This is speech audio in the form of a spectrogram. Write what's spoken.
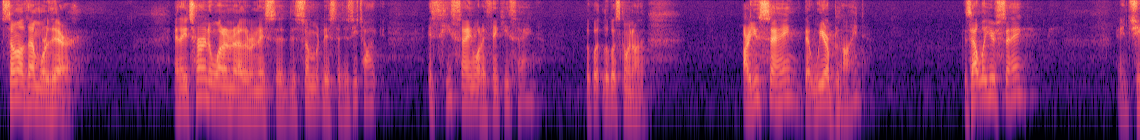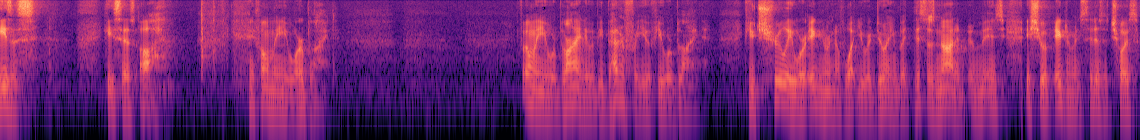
some of them were there. And they turned to one another and they said, they said, Is he talking? Is he saying what I think he's saying? Look, what, look what's going on. Are you saying that we are blind? Is that what you're saying? And Jesus, he says, Oh, if only you were blind. If only you were blind, it would be better for you if you were blind if you truly were ignorant of what you were doing. But this is not an issue of ignorance, it is a choice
